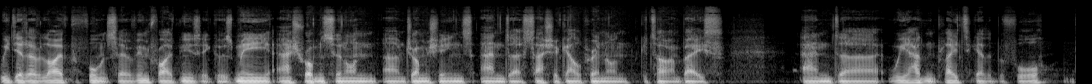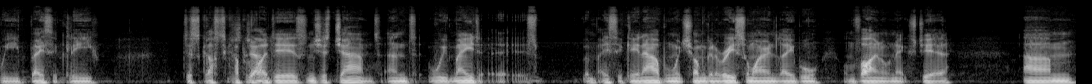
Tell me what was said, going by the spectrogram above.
we did a live performance there of improv music. It was me, Ash Robinson on um, drum machines, and uh, Sasha Galperin on guitar and bass. And uh, we hadn't played together before. We basically discussed a couple of ideas and just jammed. And we made uh, it's basically an album which I'm going to release on my own label on vinyl next year. Um,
